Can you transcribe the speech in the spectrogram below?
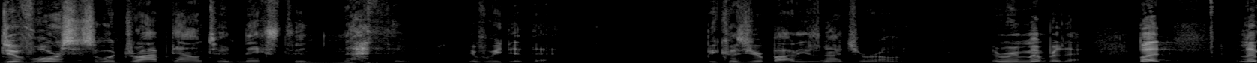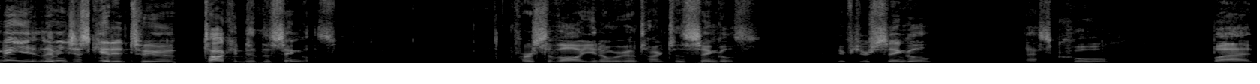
Divorces would drop down to next to nothing if we did that because your body is not your own. And remember that. But let me, let me just get into talking to the singles. First of all, you know, we're going to talk to the singles. If you're single, that's cool. But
